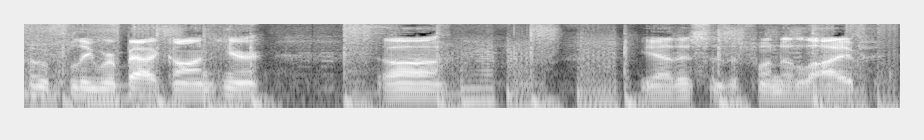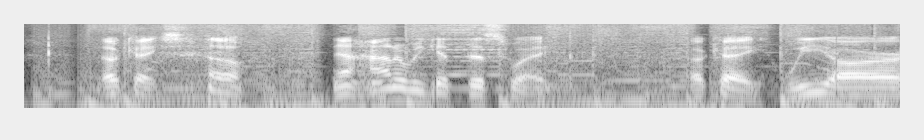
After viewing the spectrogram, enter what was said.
Hopefully we're back on here. Uh, yeah, this is a fun to live. Okay, so now how do we get this way? Okay, we are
